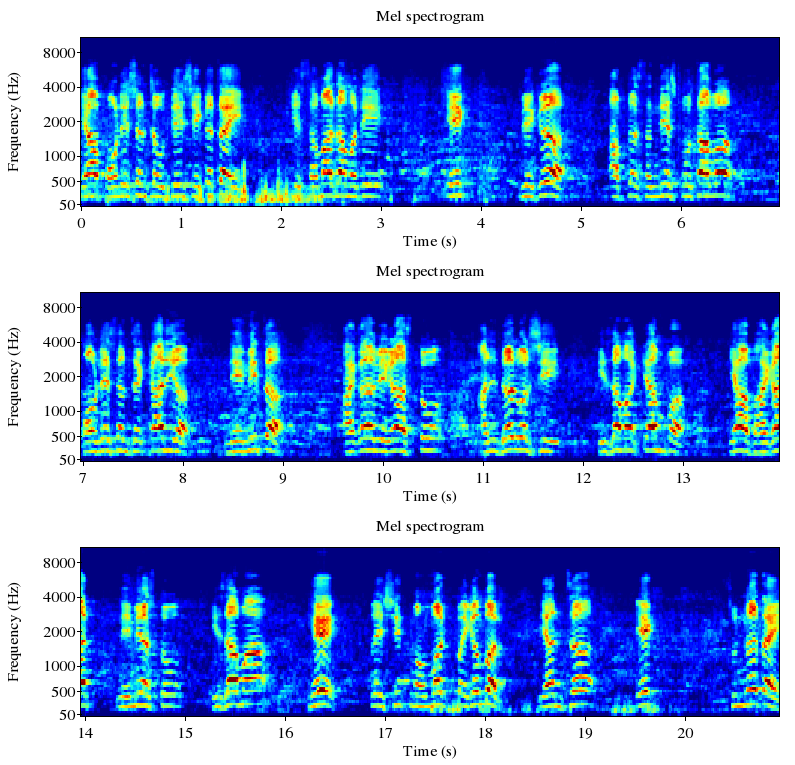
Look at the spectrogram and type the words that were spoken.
या फाउंडेशनचा उद्देश एकच आहे की समाजामध्ये एक वेगळं आपला संदेश पोचावं फाउंडेशनचं कार्य नेहमीच आगळा वेगळा असतो आणि दरवर्षी हिजामा कॅम्प या भागात नेहमी असतो. हिजामा हे प्रेषित मोहम्मद पैगंबर यांचं एक सुन्नत आहे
